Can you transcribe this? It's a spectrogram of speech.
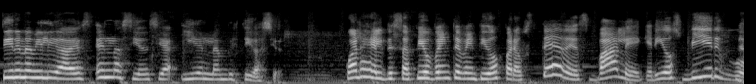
Tienen habilidades en la ciencia y en la investigación. ¿Cuál es el desafío 2022 para ustedes? Vale, queridos Virgos,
